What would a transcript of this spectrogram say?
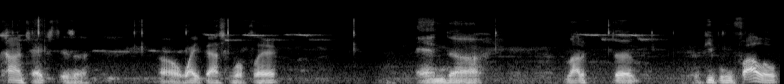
context, is a, a white basketball player. And uh, a lot of the, the people who follow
